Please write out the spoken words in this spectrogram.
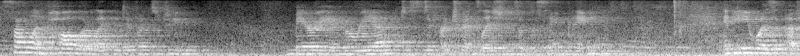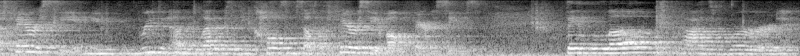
Saul and Paul are like the difference between Mary and Maria, just different translations of the same name. And he was a Pharisee, and you read in other letters that he calls himself the Pharisee of all Pharisees. They loved God's word,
